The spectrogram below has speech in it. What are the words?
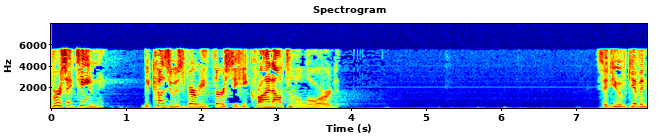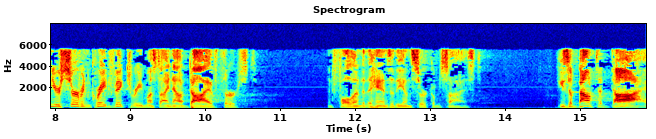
Verse 18, because he was very thirsty, he cried out to the Lord. He said, You have given your servant great victory. Must I now die of thirst and fall into the hands of the uncircumcised? He's about to die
